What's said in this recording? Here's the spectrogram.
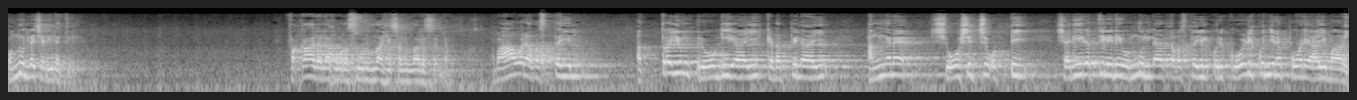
ഒന്നുമില്ല ശരീരത്തിൽ. ഫക്കാൽ അലഹു അലൈഹി വസല്ലം. അപ്പോൾ ആ ഒരു അവസ്ഥയിൽ അത്രയും രോഗിയായി കിടപ്പിലായി അങ്ങനെ ശോഷിച്ച് ഒട്ടി ശരീരത്തിൽ ഇനി ഒന്നുമില്ലാത്ത അവസ്ഥയിൽ ഒരു കോഴിക്കുഞ്ഞിനെ പോലെ ആയി മാറി.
